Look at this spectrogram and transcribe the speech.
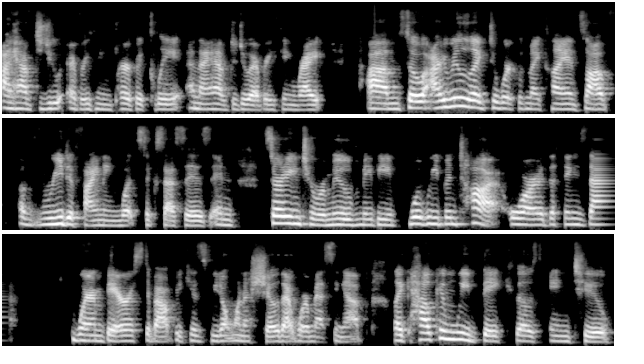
I have to do everything perfectly and I have to do everything right. Um, so I really like to work with my clients of redefining what success is and starting to remove maybe what we've been taught or the things that we're embarrassed about because we don't want to show that we're messing up. Like, how can we bake those into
